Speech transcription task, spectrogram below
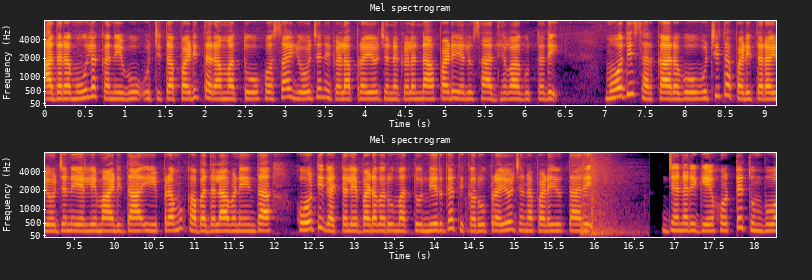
ಅದರ ಮೂಲಕ ನೀವು ಉಚಿತ ಪಡಿತರ ಮತ್ತು ಹೊಸ ಯೋಜನೆಗಳ ಪ್ರಯೋಜನಗಳನ್ನು ಪಡೆಯಲು ಸಾಧ್ಯವಾಗುತ್ತದೆ. ಮೋದಿ ಸರ್ಕಾರವು ಉಚಿತ ಪಡಿತರ ಯೋಜನೆಯಲ್ಲಿ ಮಾಡಿದ ಈ ಪ್ರಮುಖ ಬದಲಾವಣೆಯಿಂದ ಕೋಟಿಗಟ್ಟಲೆ ಬಡವರು ಮತ್ತು ನಿರ್ಗತಿಕರು ಪ್ರಯೋಜನ ಪಡೆಯುತ್ತಾರೆ. ಜನರಿಗೆ ಹೊಟ್ಟೆ ತುಂಬುವ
